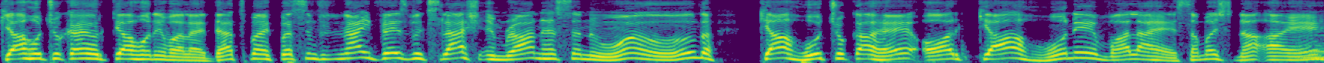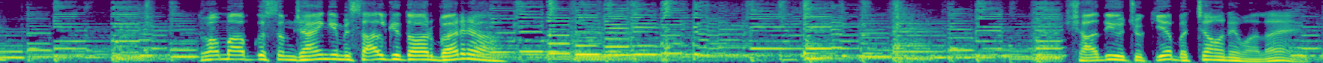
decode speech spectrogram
क्या हो चुका है और क्या होने वाला है? That's my question for tonight Facebook slash Imran Hasan world क्या हो चुका है और क्या होने वाला है? समझ ना आए? तो हम आपको समझाएँगे मिसाल के तौर पर। शादी हो चुकी है, बच्चा होने वाला है।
